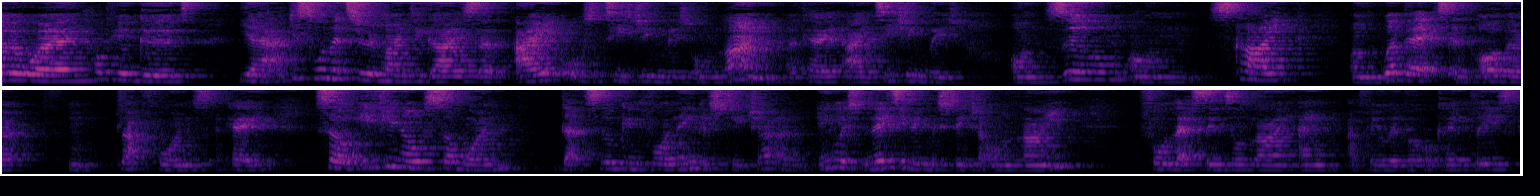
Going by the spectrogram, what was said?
everyone, hope you're good. Yeah, I just wanted to remind you guys that I also teach English online, okay? I teach English on Zoom, on Skype, on WebEx and other mm, platforms, okay? So if you know someone that's looking for an English teacher, an English native English teacher online, for lessons online, I'm available, okay? Please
